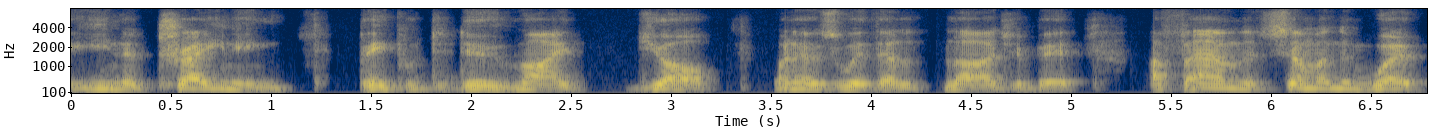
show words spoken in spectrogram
you know, training people to do my job when I was with a larger bit, I found that some of them were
